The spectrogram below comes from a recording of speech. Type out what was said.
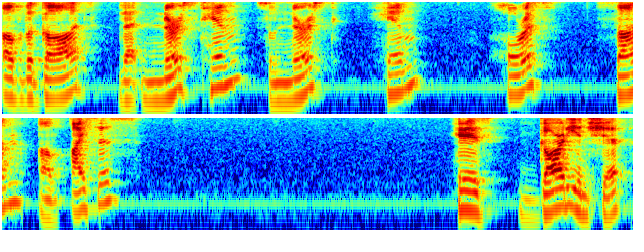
of the gods, that nursed him, so nursed him, Horus, son of Isis. His guardianship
